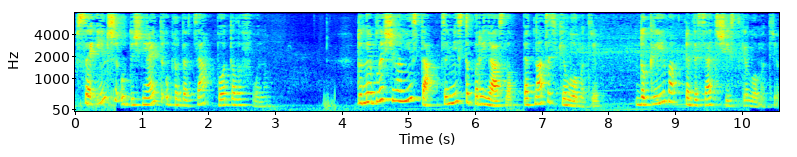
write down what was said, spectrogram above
Все інше уточняйте у продавця по телефону. До найближчого міста це місто Переяслав 15 кілометрів, до Києва 56 кілометрів.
